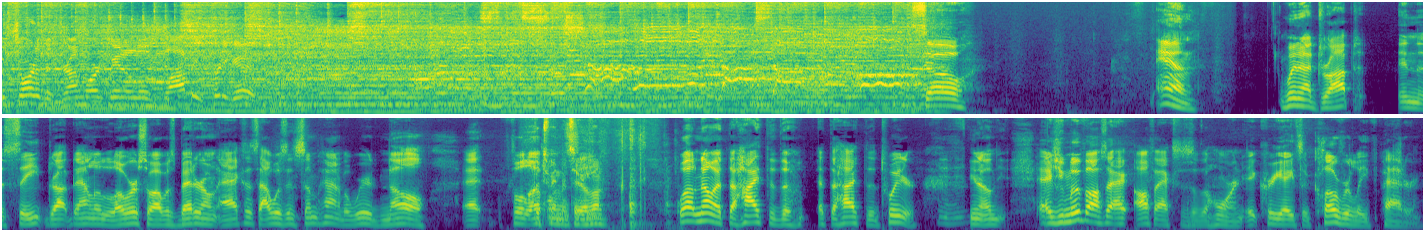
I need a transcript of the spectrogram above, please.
Know, short of the drum work being a little sloppy, it's pretty good. So, man, When I dropped in the seat, dropped down a little lower, so I was better on axis. I was in some kind of a weird null at full up between on the two of them. Well, no, at the height of the at the height of the tweeter. Mm-hmm. You know, as you move off the- off axis of the horn, it creates a cloverleaf pattern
